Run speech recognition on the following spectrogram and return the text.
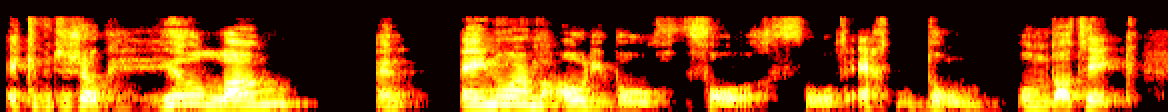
ik heb het dus ook heel lang een enorme oliebol gevo- gevoeld. Echt dom. Omdat ik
